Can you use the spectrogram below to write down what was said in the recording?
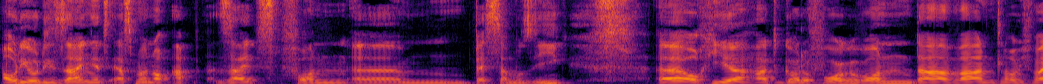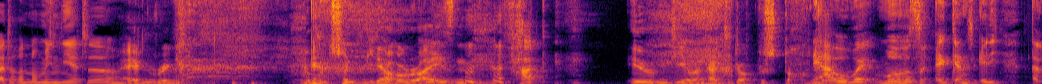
Audiodesign jetzt erstmal noch abseits von ähm, bester Musik. Äh, auch hier hat God of War gewonnen. Da waren, glaube ich, weitere Nominierte. Elden Ring. Und schon wieder Horizon. Fuck. Irgendjemand hat die doch bestochen. Ja, wobei, muss, ganz ehrlich, äh,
